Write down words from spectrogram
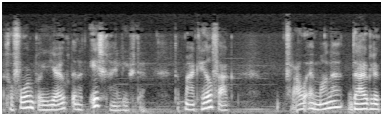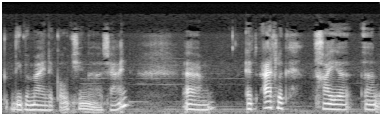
gevormd door je jeugd en het is geen liefde. Dat maak ik heel vaak vrouwen en mannen duidelijk die bij mij in de coaching zijn. Ehm, het, eigenlijk ga je een,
